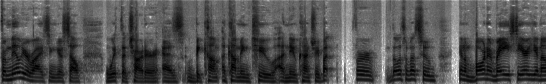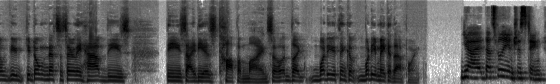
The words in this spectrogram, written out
familiarizing yourself with the charter as become uh, coming to a new country. But for those of us who you know born and raised here, you know, you you don't necessarily have these these ideas top of mind. So, like, what do you think of? What do you make of that point? Yeah, that's really interesting.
